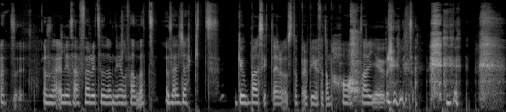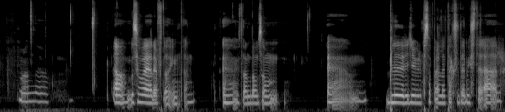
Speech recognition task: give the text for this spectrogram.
att, alltså, eller så här förr i tiden i alla fall, att så här, jaktgubbar sitter och stoppar upp djur för att de hatar djur. liksom. men, eh, ja, så är det ofta inte. Eh, utan de som eh, blir djuruppstoppare eller taxidermister är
